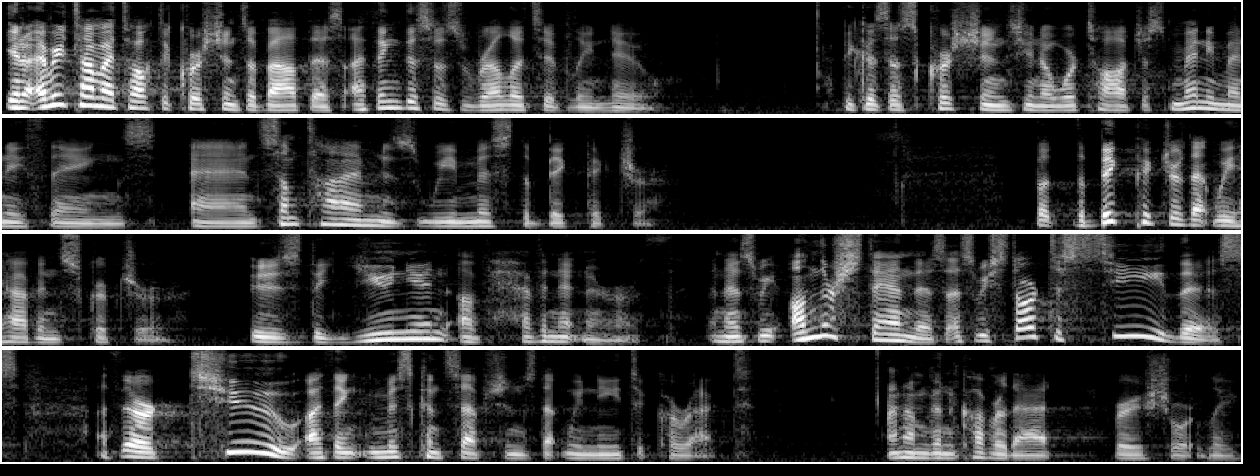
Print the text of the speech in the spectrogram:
you know, every time I talk to Christians about this, I think this is relatively new. Because as Christians, you know, we're taught just many, many things, and sometimes we miss the big picture. But the big picture that we have in Scripture is the union of heaven and earth. And as we understand this, as we start to see this, uh, there are two, I think, misconceptions that we need to correct. And I'm going to cover that very shortly.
